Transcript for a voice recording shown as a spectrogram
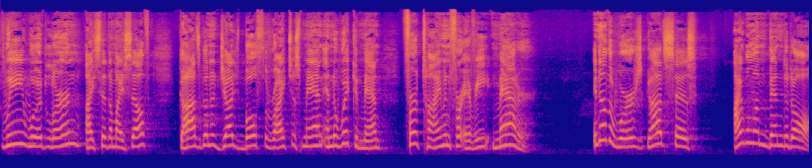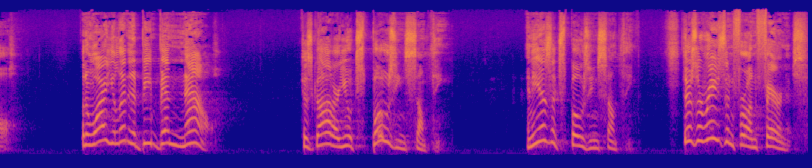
we would learn, I said to myself, God's going to judge both the righteous man and the wicked man for a time and for every matter. In other words, God says, I will unbend it all. But then why are you letting it be bent now? Because, God, are you exposing something? And He is exposing something. There's a reason for unfairness.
